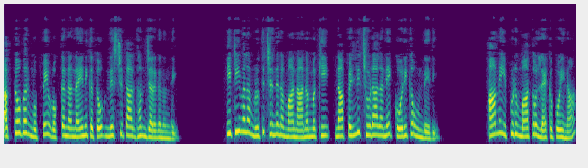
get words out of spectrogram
అక్టోబర్ ముప్పై ఒక్కన నయనికతో నిశ్చితార్థం జరగనుంది. ఇటీవల మృతి చెందిన మా నానమ్మకి నా పెళ్ళి చూడాలనే కోరిక ఉండేది. ఆమె ఇప్పుడు మాతో లేకపోయినా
